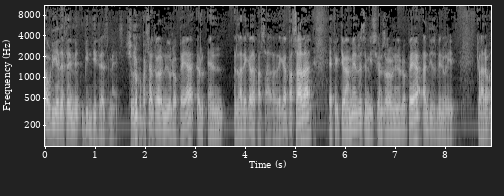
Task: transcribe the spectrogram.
hauria de fer 23 més. Això és el que ha passat a la Unió Europea en, en, en la dècada passada. La dècada passada, efectivament, les emissions de la Unió Europea han disminuït. Claro,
